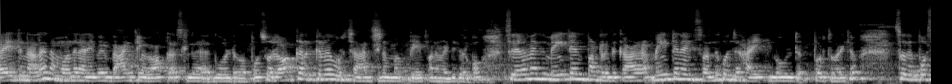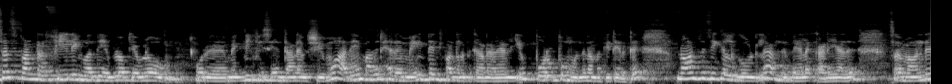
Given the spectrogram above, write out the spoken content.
பயத்தினால நம்ம வந்து நிறைய பேர் பேங்க்கில் லாக்கர்ஸில் கோல்டு வைப்போம். ஸோ லாக்கருக்குன்னு ஒரு சார்ஜ் நம்ம பே பண்ண வேண்டியது இருக்கும். ஸோ எல்லாமே வந்து மெயின்டைன் பண்ணுறதுக்கான மெயின்டெனன்ஸ் வந்து கொஞ்சம் ஹை கோல்டு பொறுத்த வரைக்கும் ஸோ அதை பொசஸ் பண்ணுற ஃபீலிங் வந்து எவ்வளோக்கு எவ்வளோ ஒரு மெக்னிஃபிஷியன்ட்டான விஷயமோ அதே மாதிரி அதை மெயின்டைன் பண்ணுறதுக்கான வேலையும் பொறுப்பும் வந்து நம்மக்கிட்ட இருக்குது நான் ஃபிசிக்கல் கோல்டில் அந்த வேலை கிடையாது. ஸோ நம்ம வந்து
